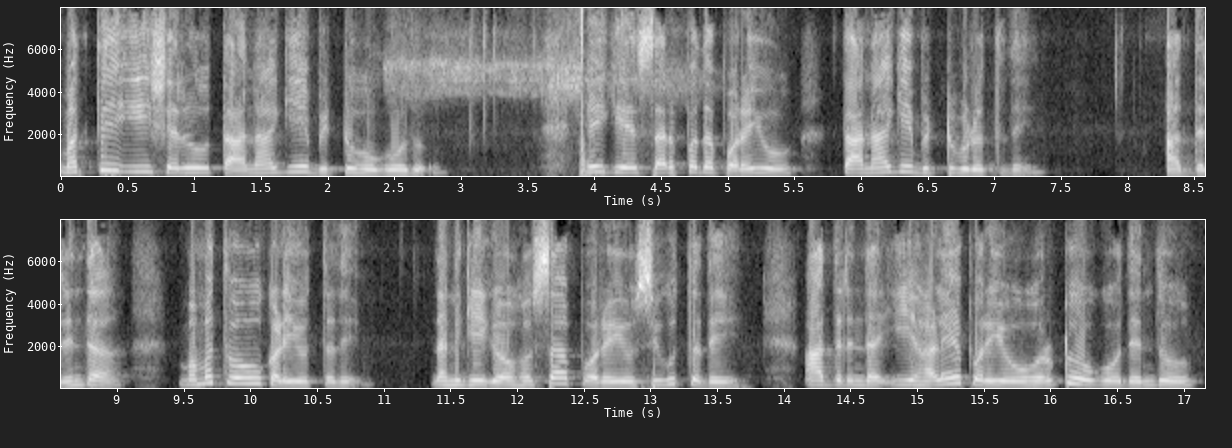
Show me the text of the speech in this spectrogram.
ಮತ್ತೆ ಈ ಶರೀರವು ತಾನಾಗಿಯೇ ಬಿಟ್ಟು ಹೋಗುವುದು. ಹೇಗೆ ಸರ್ಪದ ಪೊರೆಯು ತಾನಾಗಿಯೇ ಬಿಟ್ಟು ಬಿಡುತ್ತದೆ. ಆದ್ದರಿಂದ ಮಮತ್ವವು ಕಳೆಯುತ್ತದೆ. ನನಗೀಗ ಹೊಸ ಪೊರೆಯು ಸಿಗುತ್ತದೆ. ಆದ್ದರಿಂದ ಈ ಹಳೆಯ ಪೊರೆಯು ಹೊರಟು ಹೋಗುವುದೆಂದು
